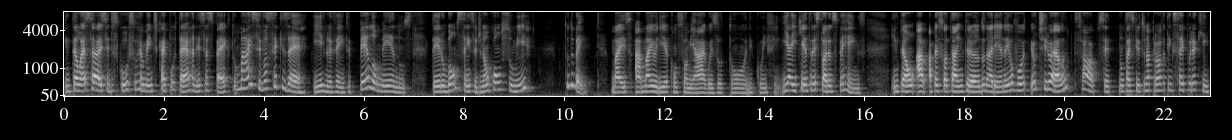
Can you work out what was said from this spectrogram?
Então, essa, esse discurso realmente cai por terra nesse aspecto. Mas, se você quiser ir no evento e pelo menos ter o bom senso de não consumir, tudo bem. Mas a maioria consome água, isotônico, enfim. E aí que entra a história dos perrengues. Então, a, a pessoa tá entrando na arena e eu vou, eu tiro ela. Só, você não tá escrito na prova, tem que sair por aqui.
